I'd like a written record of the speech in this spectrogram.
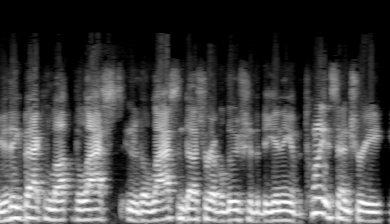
If you think back to the last you know the last industrial revolution at the beginning of the 20th century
